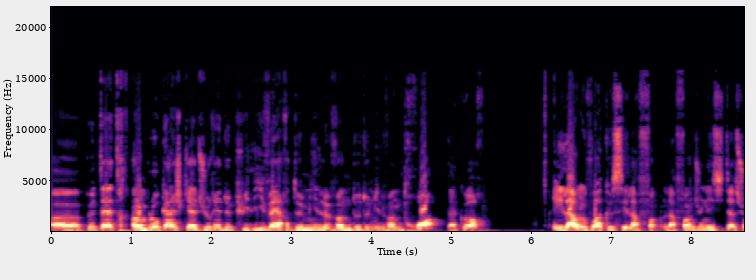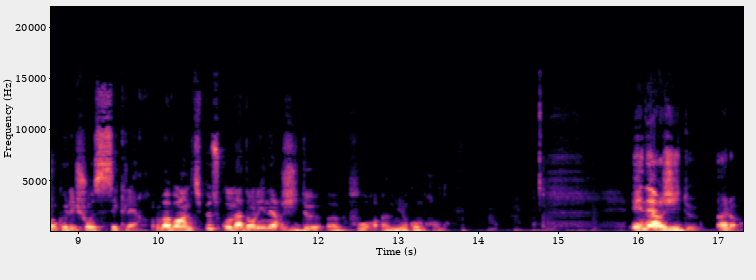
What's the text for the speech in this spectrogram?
euh, peut-être un blocage qui a duré depuis l'hiver 2022-2023, d'accord? Et là, on voit que c'est la fin, la fin d'une hésitation, que les choses s'éclairent. On va voir un petit peu ce qu'on a dans l'énergie 2 euh, pour mieux comprendre. Énergie 2. Alors,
